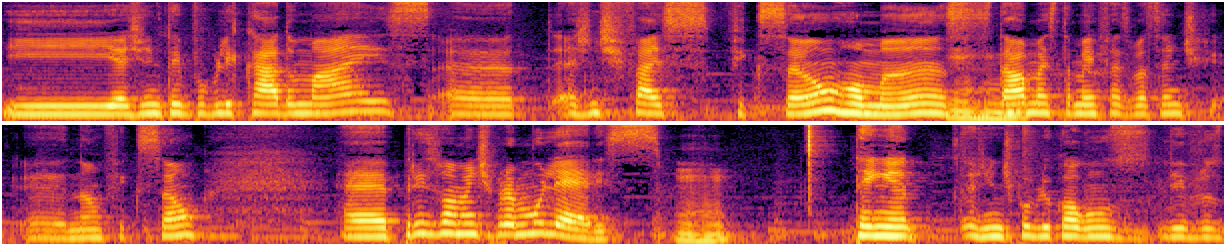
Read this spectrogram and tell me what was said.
E a gente tem publicado mais. Uh, a gente faz ficção, romances uhum. e tal, mas também faz bastante uh, não ficção, uh, principalmente para mulheres. Uhum. Tem, a gente publicou alguns livros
